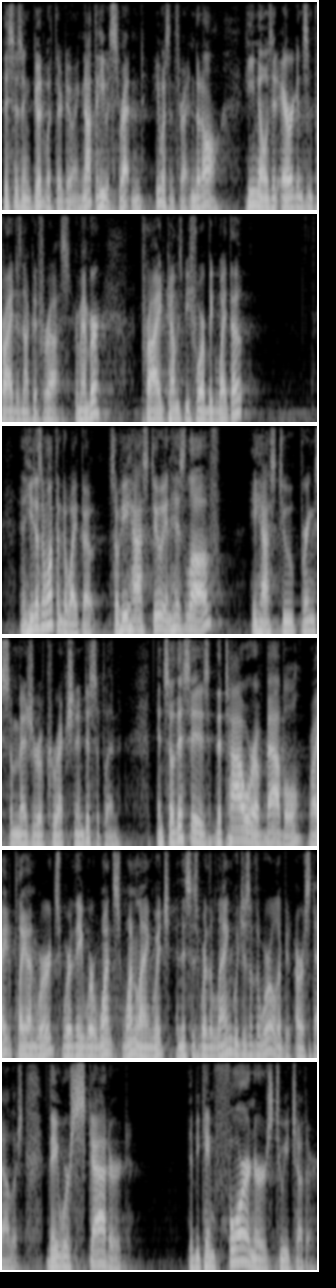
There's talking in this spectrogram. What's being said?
this isn't good what they're doing. Not that he was threatened, he wasn't threatened at all. He knows that arrogance and pride is not good for us. Remember? Pride comes before a big wipeout, and he doesn't want them to wipe out. So he has to, in his love, he has to bring some measure of correction and discipline. And so this is the Tower of Babel, right? A play on words, where they were once one language, and this is where the languages of the world are, established. They were scattered. They became foreigners to each other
